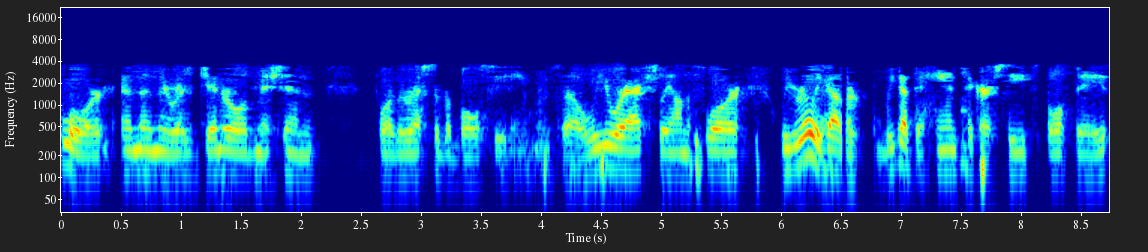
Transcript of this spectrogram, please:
floor, and then there was general admission for the rest of the bowl seating. And so we were actually on the floor. We really got our, we got to hand pick our seats both days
